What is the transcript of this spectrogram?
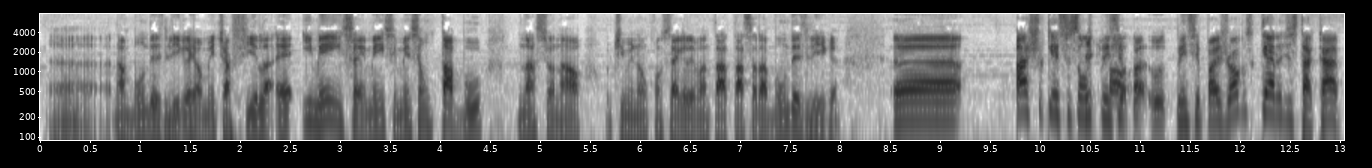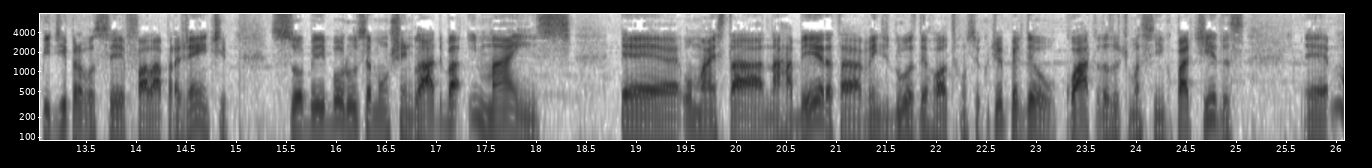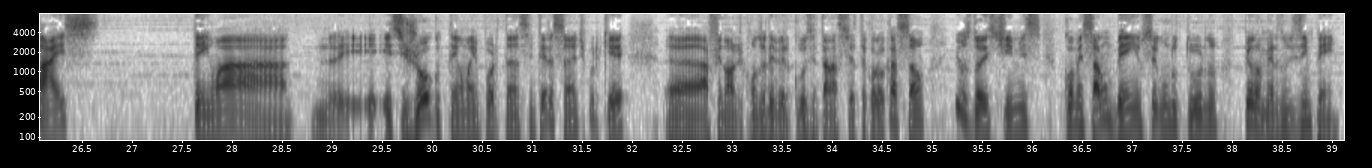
uh, na Bundesliga realmente a fila é imensa, imensa, imensa. É um tabu nacional. O time não consegue levantar a taça da Bundesliga. Uh, acho que esses são os, principais, os principais jogos. Quero destacar, pedir para você falar para gente sobre Borussia Mönchengladbach e Mainz. É, o mais está na rabeira, tá, vem de duas derrotas consecutivas, perdeu quatro das últimas cinco partidas, é, mas tem uma. Esse jogo tem uma importância interessante porque, uh, afinal de contas, o Leverkusen está na sexta colocação e os dois times começaram bem o segundo turno, pelo menos no desempenho.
